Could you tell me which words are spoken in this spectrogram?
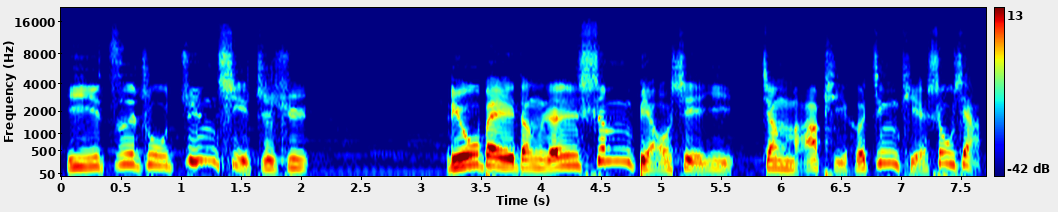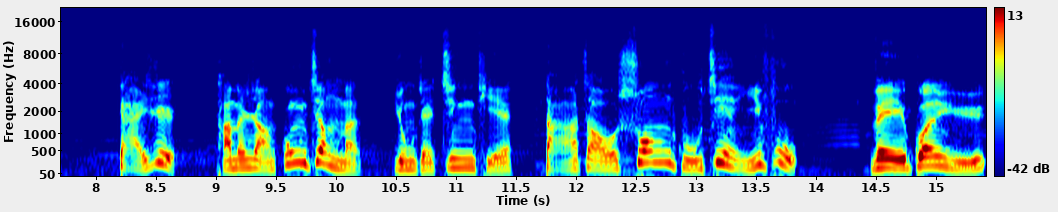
以资助军器之需。刘备等人深表谢意，将马匹和金铁收下。改日，他们让工匠们用这金铁打造双股剑一副。为关羽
